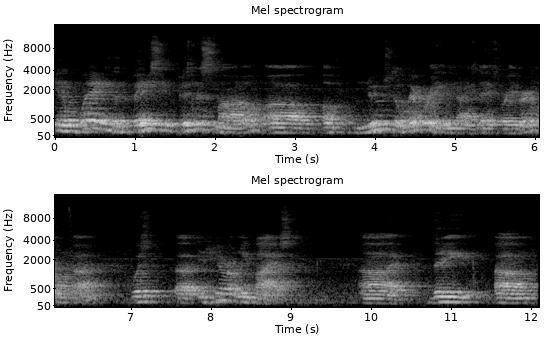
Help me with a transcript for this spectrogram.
in a way, the basic business model of, of news delivery in the United States for a very long time was uh, inherently biased. Uh, the um,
